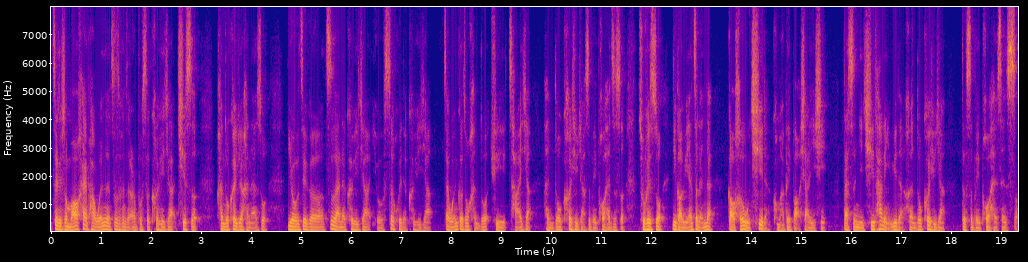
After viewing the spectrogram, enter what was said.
这里说毛害怕文人知识分子而不是科学家，其实很多科学家很难说。有这个自然的科学家，有社会的科学家，在文革中很多去查一下，很多科学家是被迫害致死，除非是说你搞原子能的、搞核武器的，恐怕被保下了一些。但是你其他领域的很多科学家都是被迫害身死，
